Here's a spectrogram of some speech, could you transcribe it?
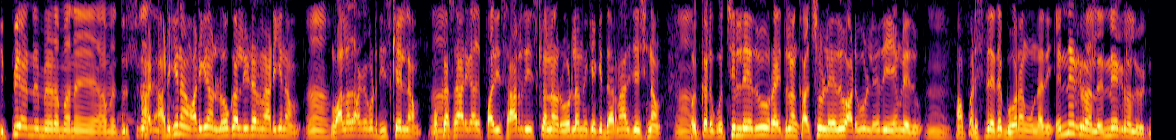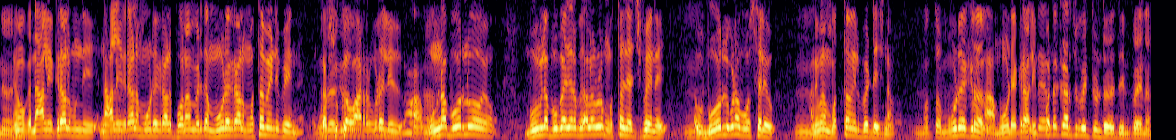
ఇప్పియండి మేడం అని ఆమె దృష్టిగా అడి- అడిగినాం అడిగినాం లోకల్ లీడర్ని అడిగినాం. వాళ్ళ దాకా కూడా తీసుకెళ్ళినాం. ఒక్కసారి కాదు పది సార్లు తీసుకెళ్ళినాం రోడ్ల మీకు ఎక్కి ధర్నాలు చేసినాం. ఇక్కడికి వచ్చి లేదు రైతులను కలుసుడు లేదు అడుగుడు లేదు ఏం లేదు. మా పరిస్థితి అయితే ఘోరంగా ఉన్నది. ఎన్ని ఎకరాలు? ఎన్ని ఎకరాలు పెట్టినా మేము ఒక నాలుగు ఎకరాలు ఉంది. నాలుగు ఎకరాలు మూడు ఎకరాలు పొలం పెడితే మూడు ఎకరాలు మొత్తం ఎండిపోయింది. ఒక సుక్క వాటర్ కూడా లేదు. ఉన్న బోర్లు భూమిలో భూగజల జలాలు కూడా మొత్తం చచ్చిపోయినాయి. బోర్లు కూడా పోస్తలేవు. అందుకని మొత్తం వెళ్ళిపెట్టేసినాం మొత్తం మూడు ఎకరాలు? మూడు ఎకరాలు. ఎంత ఖర్చు పెట్టి ఉంటుంది దీనిపైన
